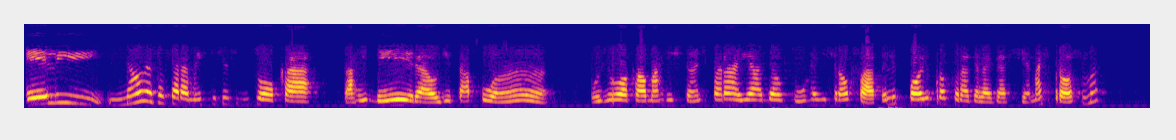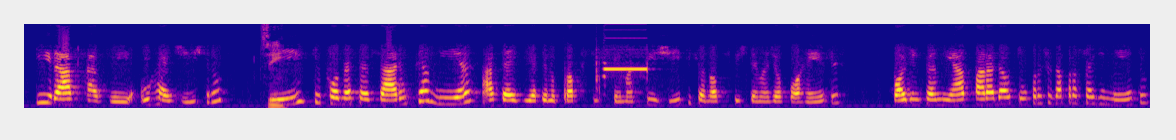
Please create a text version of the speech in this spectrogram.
Ele não necessariamente precisa se deslocar da Ribeira ou de Itapuã ou de um local mais distante para ir à Adeltu registrar o fato. Ele pode procurar a delegacia mais próxima, que irá fazer o registro Sim. E, se for necessário, encaminha até via pelo próprio sistema CIGIP, que é o nosso sistema de ocorrências, pode encaminhar para a Deltum para se dar prosseguimento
